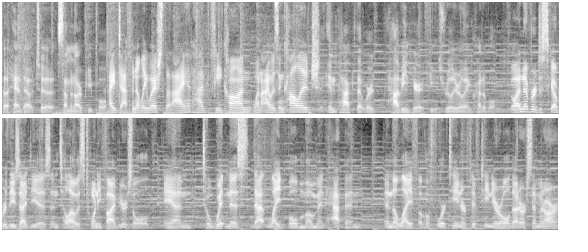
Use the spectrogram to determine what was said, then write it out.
to hand out to seminar people. I definitely wish that I had had FEEcon when I was in college. The impact that we're having here at FEE is really, really incredible. So I never discovered these ideas until I was 25 years old, and to witness that light bulb moment happen in the life of a 14 or 15 year old at our seminar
